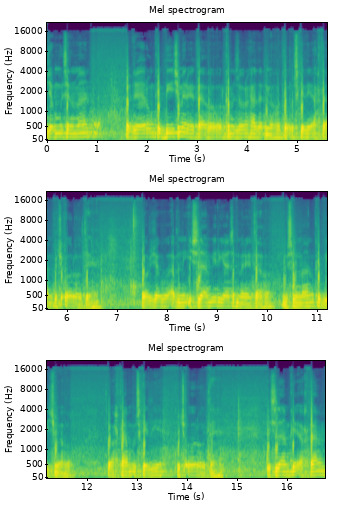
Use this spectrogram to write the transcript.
جب مسلمان غیروں کے بیچ میں رہتا ہو اور کمزور حالت میں ہو تو اس کے لیے احکام کچھ اور ہوتے ہیں۔ اور جب وہ اپنی اسلامی ریاست میں رہتا ہو، مسلمانوں کے بیچ میں ہو، تو احکام اس کے لیے کچھ اور ہوتے ہیں۔ اسلام کے احکام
